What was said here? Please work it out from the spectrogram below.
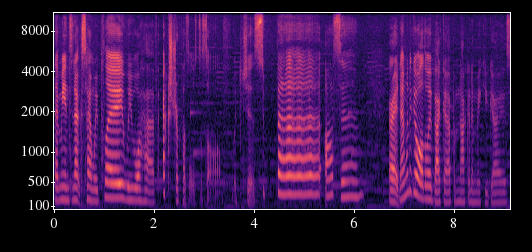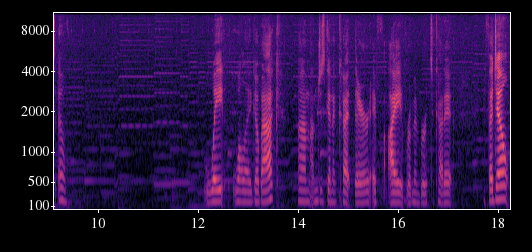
That means next time we play, we will have extra puzzles to solve, which is super awesome. All right, now I'm gonna go all the way back up. I'm not gonna make you guys. Oh. Wait while I go back. Um, I'm just gonna cut there if I remember to cut it. If I don't,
